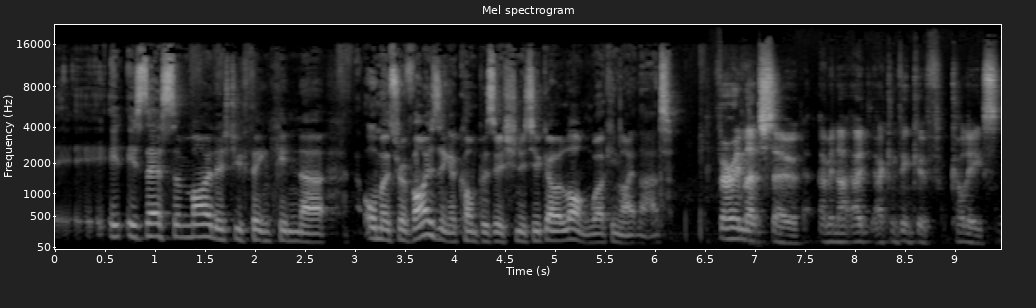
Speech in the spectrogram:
is there some mileage, do you think, in uh, almost revising a composition as you go along, working like that? Very much so. I mean, I, I can think of colleagues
